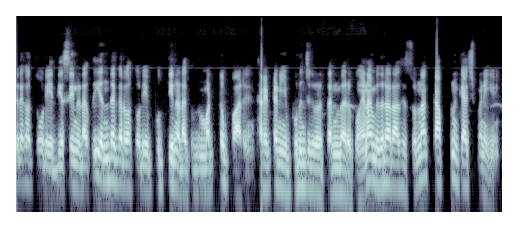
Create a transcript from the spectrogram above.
கிரகத்துடைய திசை நடக்குது எந்த கிரகத்துடைய புத்தி நடக்குது மட்டும் பாருங்க. கரெக்டா நீங்க புரிஞ்சுக்கிற தன்மை இருக்கும். ஏன்னா மிதன ராசி சொன்னா கப்னு கேட்ச் பண்ணிக்குவீங்க.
